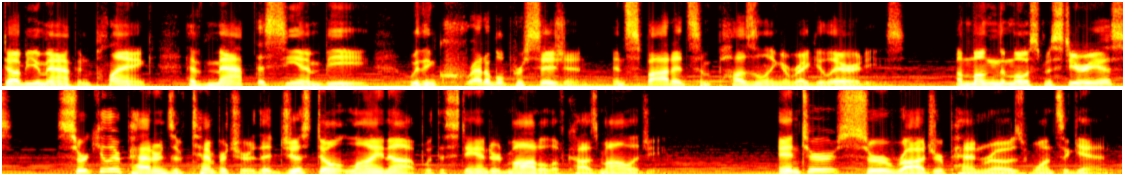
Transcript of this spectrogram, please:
WMAP, and Planck have mapped the CMB with incredible precision and spotted some puzzling irregularities. Among the most mysterious? Circular patterns of temperature that just don't line up with the standard model of cosmology. Enter Sir Roger Penrose once again.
